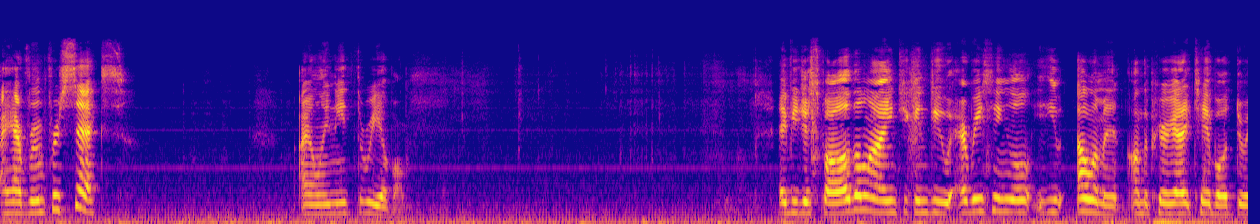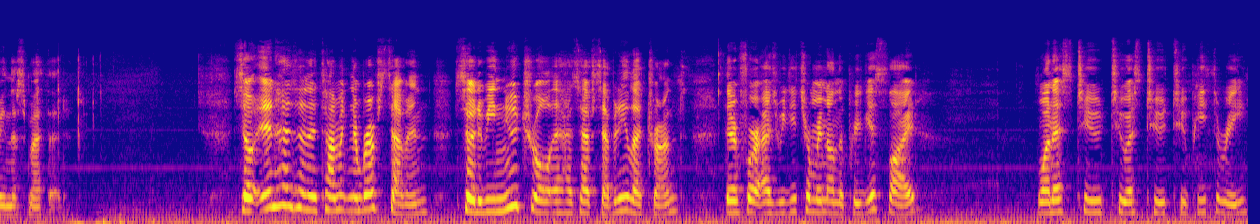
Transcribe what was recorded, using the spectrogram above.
I have room for 6. I only need 3 of them. If you just follow the lines, you can do every single element on the periodic table doing this method. So N has an atomic number of 7, so to be neutral it has to have 7 electrons. Therefore, as we determined on the previous slide, 1s2, 2s2, 2p3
